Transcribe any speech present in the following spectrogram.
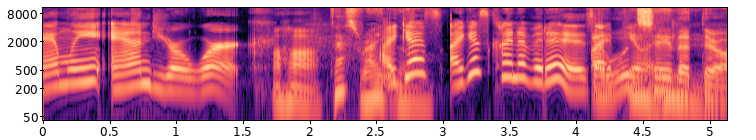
family and your work. Uh huh. That's right. I though. guess I guess kind of it is. I, I would feel say like. that there are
